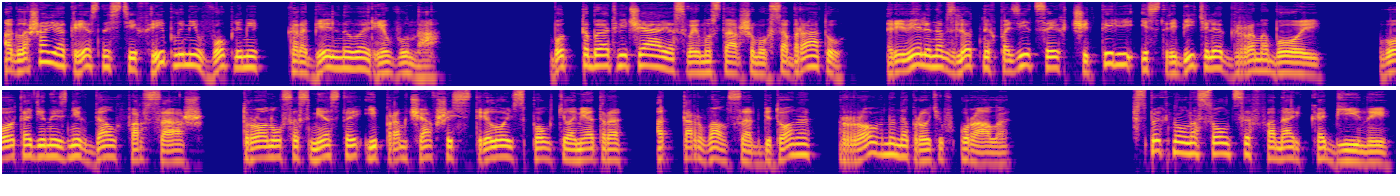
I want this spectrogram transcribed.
оглашая окрестности хриплыми воплями корабельного ревуна. Будто бы отвечая своему старшему собрату, ревели на взлетных позициях четыре истребителя «Громобой». Вот один из них дал форсаж, тронулся с места и, промчавшись стрелой с полкилометра, оторвался от бетона ровно напротив Урала. Вспыхнул на солнце фонарь кабины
